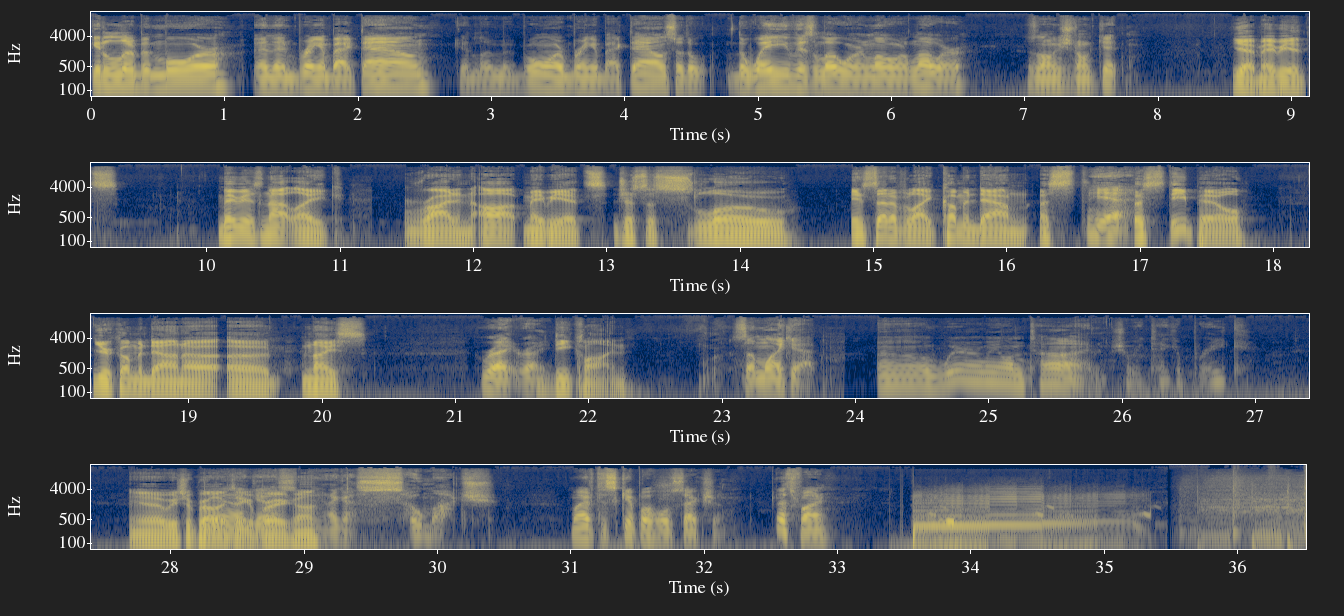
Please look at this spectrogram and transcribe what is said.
get a little bit more, and then bring it back down. Get a little bit more, bring it back down. So the the wave is lower and lower and lower. As long as you don't get yeah, maybe it's maybe it's not like riding up. Maybe it's just a slow instead of like coming down a st- yeah a steep hill. You're coming down a, a nice right right decline. something like that. Uh, where are we on time? Should we take a break? Yeah, we should probably Yeah, I take a break, huh? Man, I got so much. Might have to skip a whole section. That's fine.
